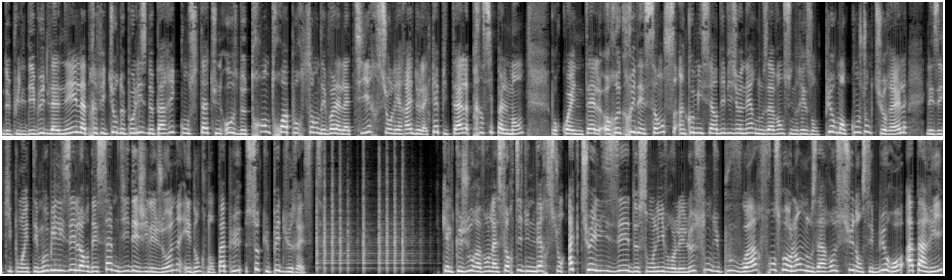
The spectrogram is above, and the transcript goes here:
Depuis le début de l'année, la préfecture de police de Paris constate une hausse de 33% des vols à la tire sur les rails de la capitale, principalement principalement. Pourquoi une telle recrudescence? Un commissaire divisionnaire nous avance une raison purement conjoncturelle. Les équipes ont été mobilisées lors des samedis des Gilets jaunes et donc n'ont pas pu s'occuper du reste. Quelques jours avant la sortie d'une version actualisée de son livre Les leçons du pouvoir, François Hollande nous a reçus dans ses bureaux à Paris.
